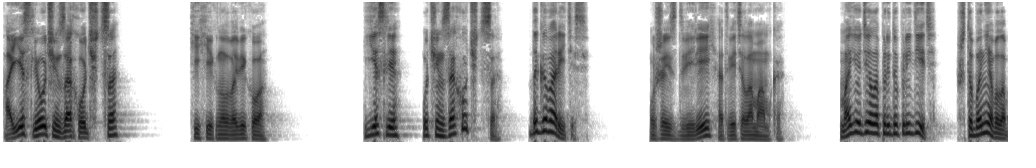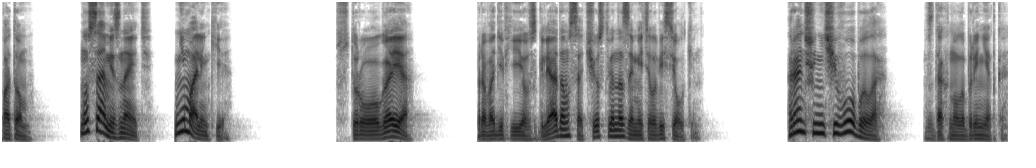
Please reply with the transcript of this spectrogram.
«А если очень захочется?» — хихикнул Вовико. «Если очень захочется, договоритесь». Уже из дверей ответила мамка. «Мое дело предупредить, чтобы не было потом. Ну, сами знаете, не маленькие». «Строгая», — проводив ее взглядом, сочувственно заметил Веселкин. «Раньше ничего было», — вздохнула брюнетка.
